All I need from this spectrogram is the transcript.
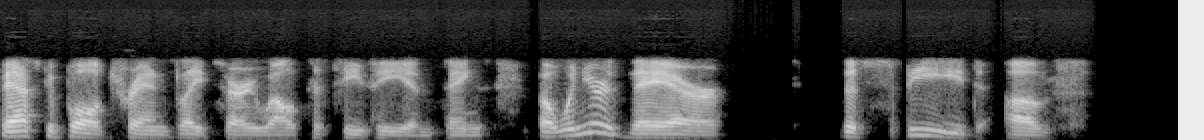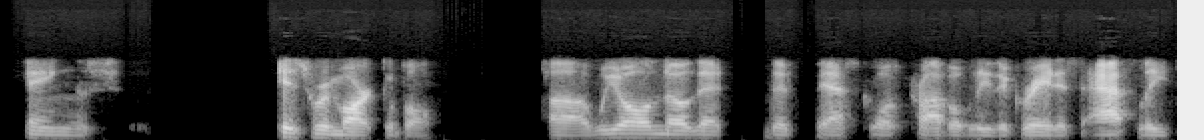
basketball translates very well to TV and things, but when you're there, the speed of things is remarkable. Uh, we all know that that basketball is probably the greatest athletes.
